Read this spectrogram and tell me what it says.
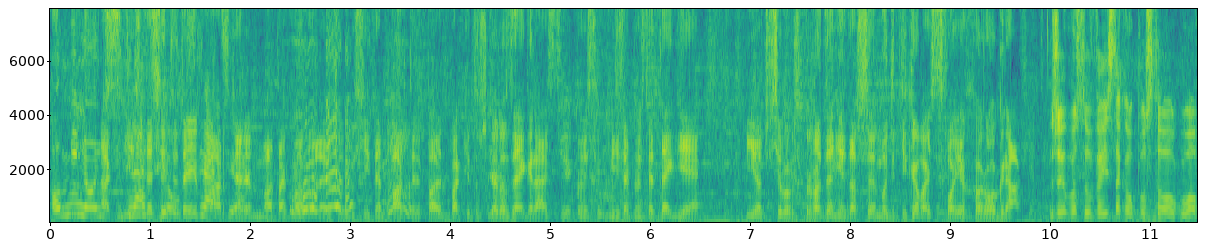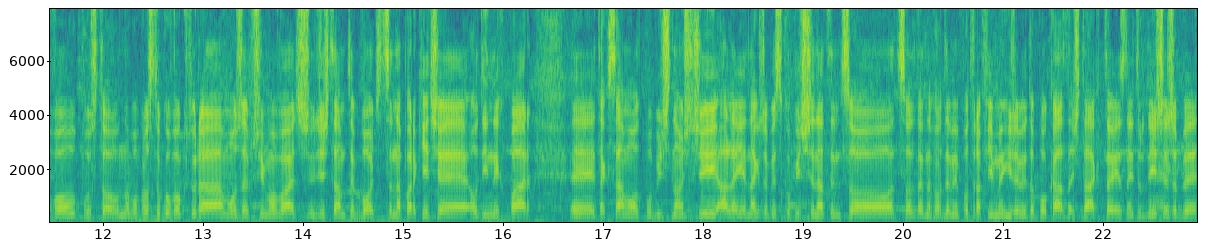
ominąć Tak, z niestety gracją. tutaj z gracją. partner ma taką rolę, że musi ten partner, pa- parkiet troszkę rozegrać, jakąś, mieć jakąś strategię i oczywiście poprzez prowadzenie zawsze modyfikować swoje choreografie. Żeby po prostu wyjść z taką pustą głową, pustą, no po prostu głową, która może przyjmować gdzieś tam te bodźce na parkiecie od innych par, e, tak samo od publiczności, ale jednak żeby skupić się na tym, co, co tak naprawdę my potrafimy i żeby to pokazać, tak? To jest najtrudniejsze, żeby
